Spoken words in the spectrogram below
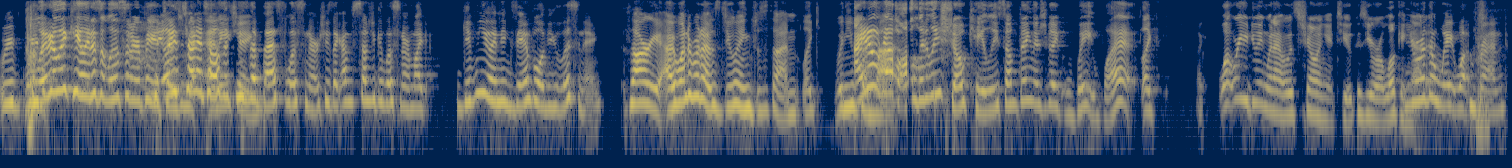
We've, we've Literally, Kaley doesn't listen or pay attention. Kaley's trying to tell us that she's the best listener. She's like, I'm such a good listener. I'm like, give me an example of you listening. Sorry, I wonder what I was doing just then. Like when you. I don't that. know. I'll literally show Kaley something, then she'll be like, "Wait, what? Like, like what were you doing when I was showing it to you? Because you were looking You're at the wait what friend.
